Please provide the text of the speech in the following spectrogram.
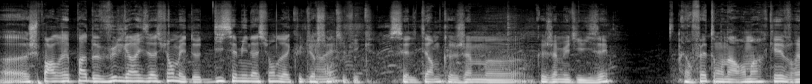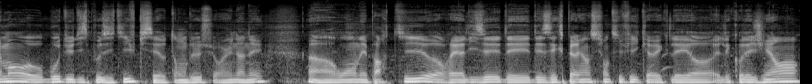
Euh, je parlerai pas de vulgarisation, mais de dissémination de la culture scientifique. C'est le terme que j'aime euh, que j'aime utiliser. en fait, on a remarqué vraiment au bout du dispositif qui s'est étendu sur une année, euh, où on est parti euh, réaliser des, des, expériences scientifiques avec les, les collégiens,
